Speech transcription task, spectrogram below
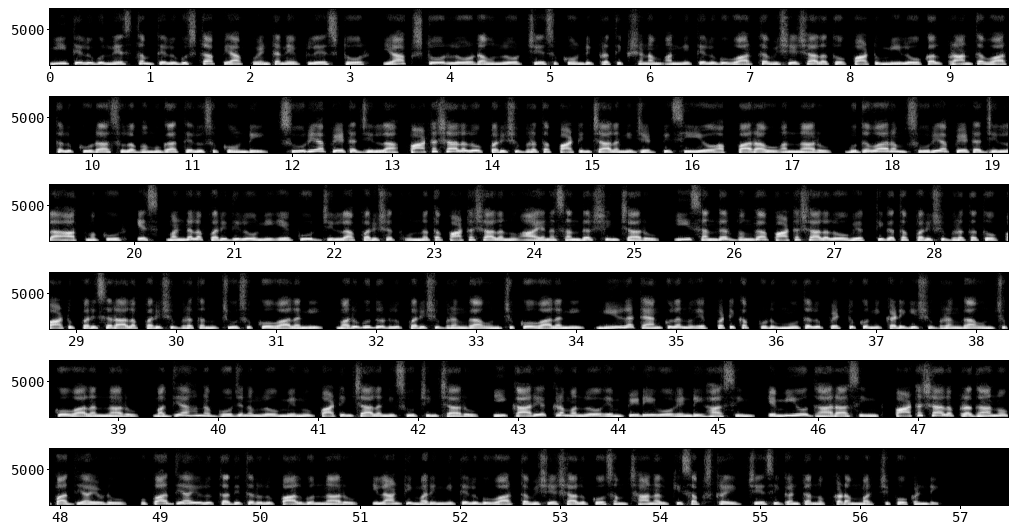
మీ తెలుగు నేస్తం Telugu stop app వెంటనే play store app స్టోర్లో డౌన్లోడ్ చేసుకోండి. ప్రతిక్షణం అన్ని తెలుగు వార్త విశేషాలతో పాటు మీ లోకల్ ప్రాంత వార్తలు కూడా సులభముగా తెలుసుకోండి. సూర్యాపేట జిల్లా పాఠశాలలో పరిశుభ్రత పాటించాలని జెడ్పీ సీఈఓ అప్పారావు అన్నారు. బుధవారం సూర్యాపేట జిల్లా ఆత్మకూర్ ఎస్ మండల పరిధిలోని ఏపూర్ జిల్లా పరిషత్ ఉన్నత పాఠశాలను ఆయన సందర్శించారు. ఈ సందర్భంగా పాఠశాలలో వ్యక్తిగత పరిశుభ్రతతో పాటు పరిసరాల పరిశుభ్రతను చూసుకోవాలని మరుగుదొడ్లు పరిశుభ్రంగా ఉంచుకోవాలని నీళ్ళ ట్యాంకులను ఎప్పటికప్పుడు మూతలు పెట్టుకొని కడిగి శుభ్రంగా ఉంచుకోవాలన్నారు. మధ్యాహ్న భోజనంలో మెనూ పాటించాలని సూచించారు. ఈ కార్యక్రమంలో ఎంపీడీఓ ఎండి హాసింగ్ ఎంఈఓ ధారాసింగ్ పాఠశాల ప్రధానోపాధ్యాయుడు ఉపాధ్యాయులు తదితరులు పాల్గొన్నారు. ఇలాంటి మరిన్ని తెలుగు వార్త విశేషాలు కోసం ఛానల్కి సబ్స్క్రైబ్ చేసి గంట నొక్కడం మర్చిపోకండి.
